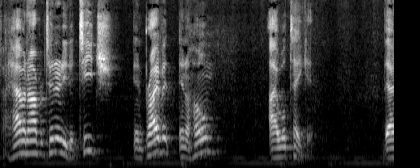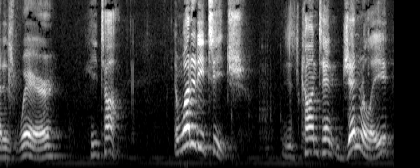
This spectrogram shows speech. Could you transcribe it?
If I have an opportunity to teach in private, in a home, I will take it. That is where he taught. And what did he teach? His content generally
